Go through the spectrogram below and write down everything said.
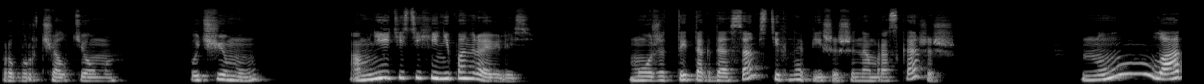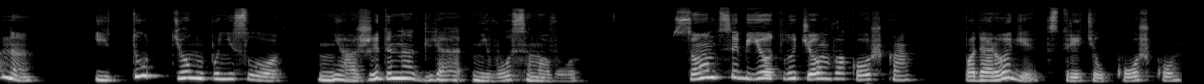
пробурчал Тёма. «Почему?» «А мне эти стихи не понравились». «Может, ты тогда сам стих напишешь и нам расскажешь?» «Ну, ладно». И тут Тёму понесло, неожиданно для него самого. Солнце бьет лучом в окошко. По дороге встретил кошку.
